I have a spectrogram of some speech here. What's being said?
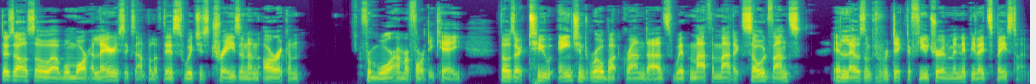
There's also uh, one more hilarious example of this, which is Trazyn and Orikan from Warhammer 40k. Those are two ancient robot granddads with mathematics so advanced it allows them to predict the future and manipulate spacetime.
